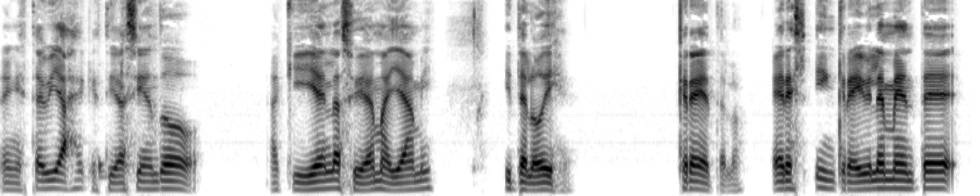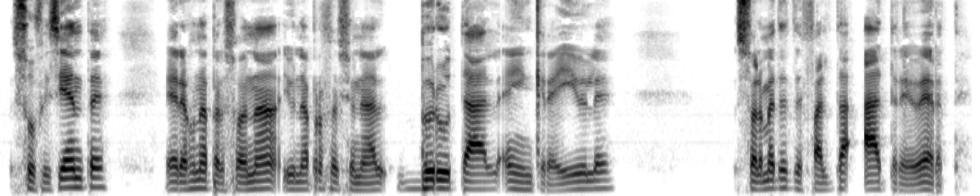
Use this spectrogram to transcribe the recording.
en este viaje que estoy haciendo aquí en la ciudad de Miami, y te lo dije, créetelo, eres increíblemente suficiente, eres una persona y una profesional brutal e increíble, solamente te falta atreverte.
